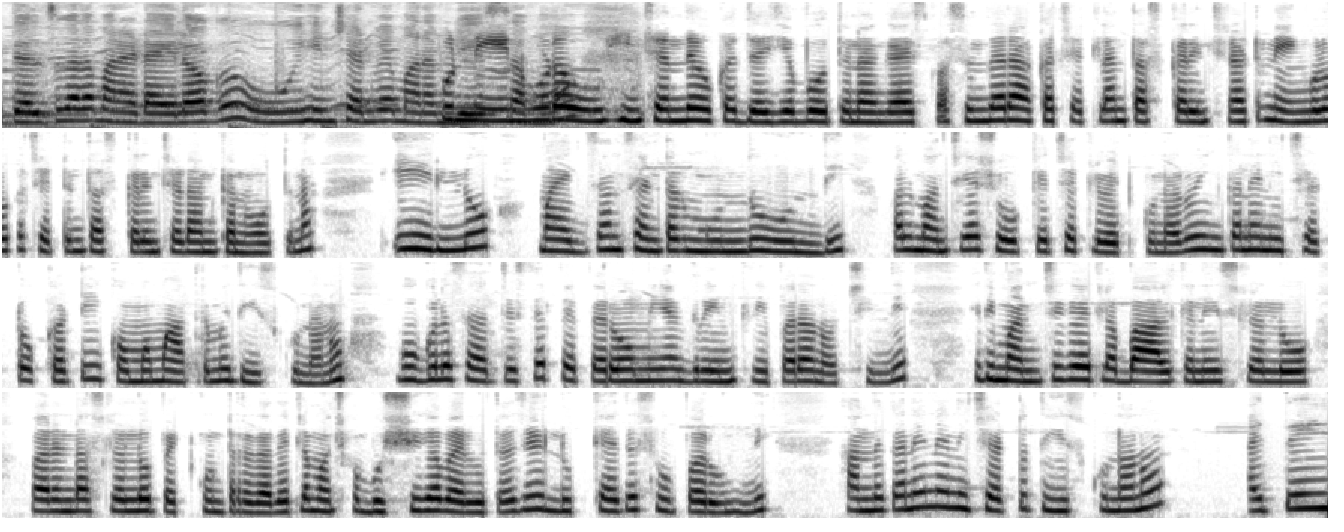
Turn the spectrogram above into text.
మీకు తెలుసు కదా మన డైలాగ్ ఊహించనివే మనం నేను కూడా ఊహించందే ఒక జయ్యబోతున్నా. గైస్ వసుంధర అక్క చెట్లను తస్కరించినట్టు నేను కూడా ఒక చెట్టుని తస్కరించడానికి అనుకుంటున్నా ఈ ఇల్లు మా ఎగ్జామ్ సెంటర్ ముందు ఉంది. వాళ్ళు మంచిగా షోకే చెట్లు పెట్టుకున్నారు. ఇంకా నేను ఈ చెట్టు ఒక్కటి కొమ్మ మాత్రమే తీసుకున్నాను. గూగుల్లో సెర్చ్ చేస్తే పెపెరోమియా గ్రీన్ క్రీపర్ అని వచ్చింది. ఇది మంచిగా ఇట్లా బాల్కనీస్లలో వరండాస్లలో పెట్టుకుంటారు కదా ఇట్లా మంచిగా బుషిగా పెరుగుతుంది. లుక్ అయితే సూపర్ ఉంది. అందుకని నేను ఈ చెట్టు తీసుకున్నాను. అయితే ఈ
